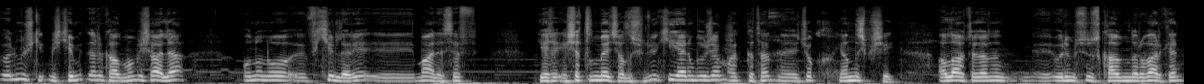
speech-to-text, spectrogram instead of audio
ölmüş gitmiş, kemikleri kalmamış hala onun o e, fikirleri e, maalesef yaşatılmaya çalışılıyor ki yani bu hocam hakikaten e, çok yanlış bir şey. Allah Teala'nın e, ölümsüz kanunları varken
